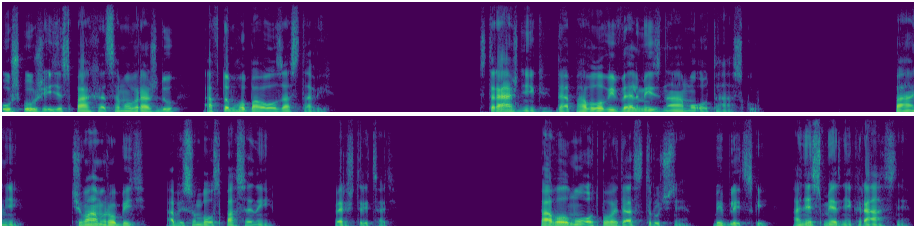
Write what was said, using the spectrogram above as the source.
Už už ide spáchať samovraždu a v tom ho Pavol zastaví. Strážnik dá Pavlovi veľmi známu otázku. Páni, čo mám robiť, aby som bol spasený? Verš 30. Pavol mu odpovedá stručne, biblicky a nesmierne krásne.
